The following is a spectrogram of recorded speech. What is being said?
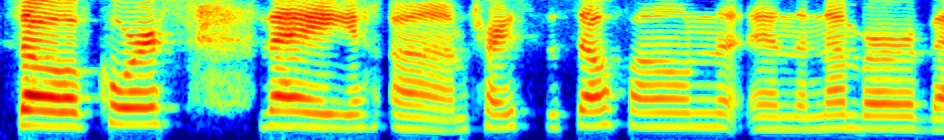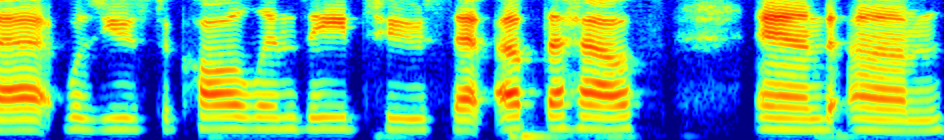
So of course they um, traced the cell phone and the number that was used to call Lindsay to set up the house, and um,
